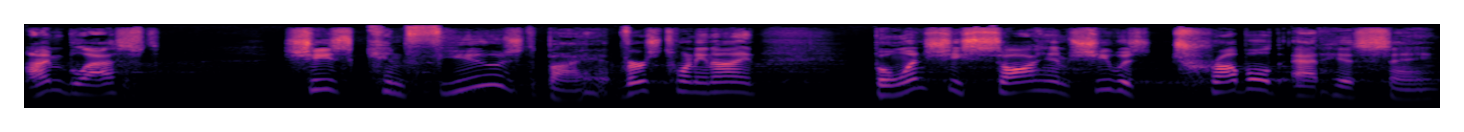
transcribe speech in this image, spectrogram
I'm blessed. She's confused by it. Verse 29 But when she saw him, she was troubled at his saying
